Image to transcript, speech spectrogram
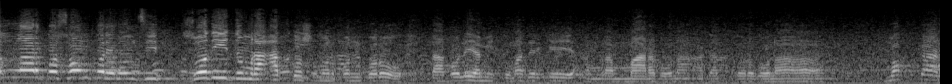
আল্লাহর কসম করে বলছি, যদি তোমরা আত্মসমর্পণ করো, তাহলে আমি তোমাদেরকে আমরা মারবো না, আঘাত করব না। মক্কার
